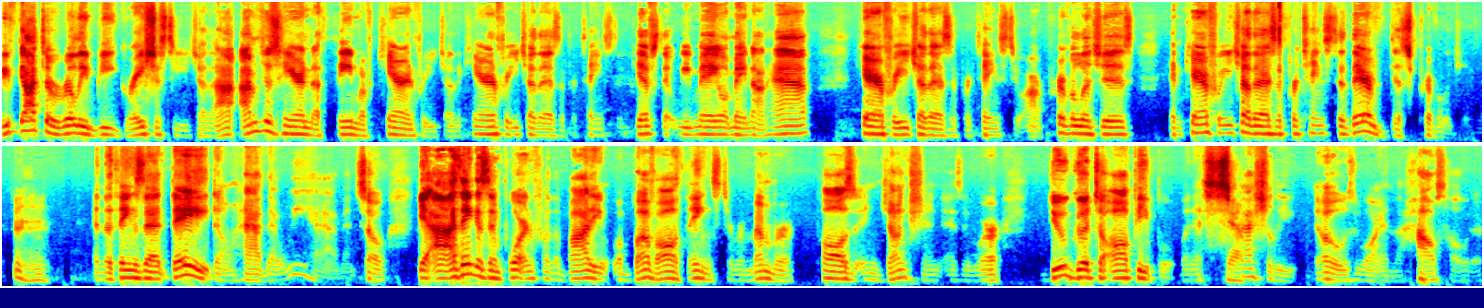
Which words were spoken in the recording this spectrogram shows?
we've got to really be gracious to each other. I, I'm just hearing the theme of caring for each other, caring for each other as it pertains to gifts that we may or may not have, caring for each other as it pertains to our privileges, and caring for each other as it pertains to their disprivileges Mhm. and the things that they don't have that we have. And so, yeah, I think it's important for the body, above all things, to remember Paul's injunction, as it were do good to all people, but especially those who are in the household of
